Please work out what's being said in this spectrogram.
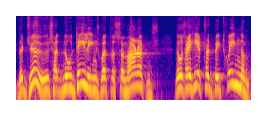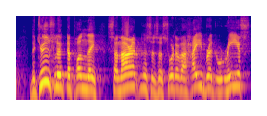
the Jews had no dealings with the Samaritans. There was a hatred between them. The Jews looked upon the Samaritans as a sort of a hybrid race.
